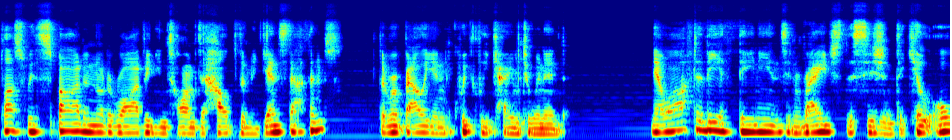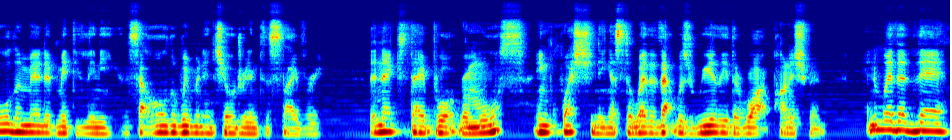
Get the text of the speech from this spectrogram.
Plus, with Sparta not arriving in time to help them against Athens, the rebellion quickly came to an end. Now, after the Athenians' enraged decision to kill all the men of Mytilene and sell all the women and children into slavery, the next day brought remorse in questioning as to whether that was really the right punishment, and whether their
